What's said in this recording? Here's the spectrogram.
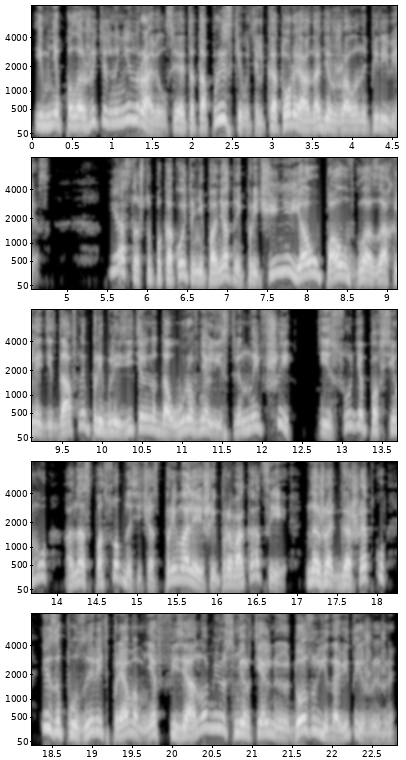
и мне положительно не нравился этот опрыскиватель, который она держала наперевес. Ясно, что по какой-то непонятной причине я упал в глазах леди Дафны приблизительно до уровня лиственной вши, и, судя по всему, она способна сейчас при малейшей провокации нажать гашетку и запузырить прямо мне в физиономию смертельную дозу ядовитой жижи.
